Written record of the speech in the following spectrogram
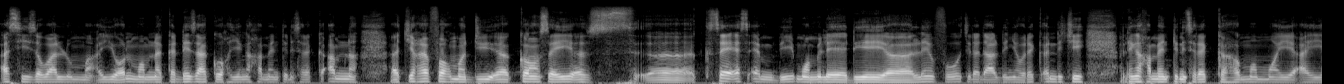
assise wàllum yoon moom nag désaccord yi nga xamante ni si rek am na euh, ci réforme du euh, conseil CSM bi moom mi lee di l'info ci la daal di ñëw rek indi ci li nga xamante ni si rek moom mooy ay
